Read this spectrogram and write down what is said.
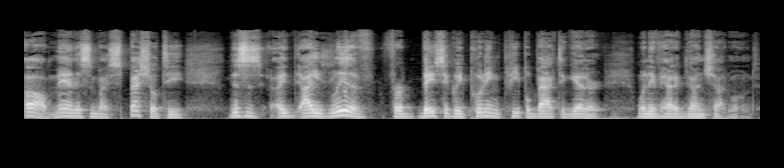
oh man, this is my specialty. This is, I, I live for basically putting people back together when they've had a gunshot wound,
